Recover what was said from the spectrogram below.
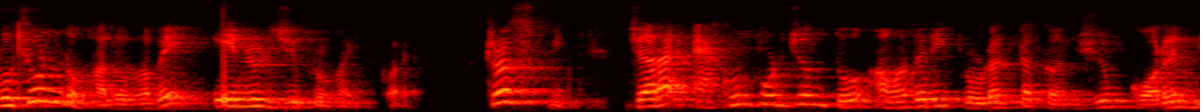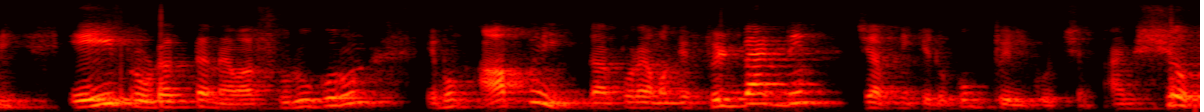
প্রচণ্ড ভালোভাবে এনার্জি প্রোভাইড করে। ট্রাস্ট মি যারা এখন পর্যন্ত আমাদের এই প্রোডাক্টটা কনজিউম করেননি, এই প্রোডাক্টটা নেওয়া শুরু করুন এবং আপনি তারপরে আমাকে ফিডব্যাক দিন যে আপনি কীরকম ফিল করছেন। আই এম শিওর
